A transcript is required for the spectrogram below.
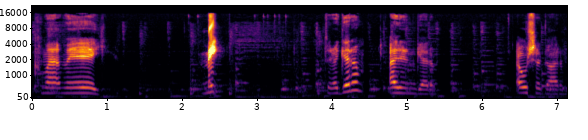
Come at me. Mate! Did I get him? I didn't get him. I wish I got him.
